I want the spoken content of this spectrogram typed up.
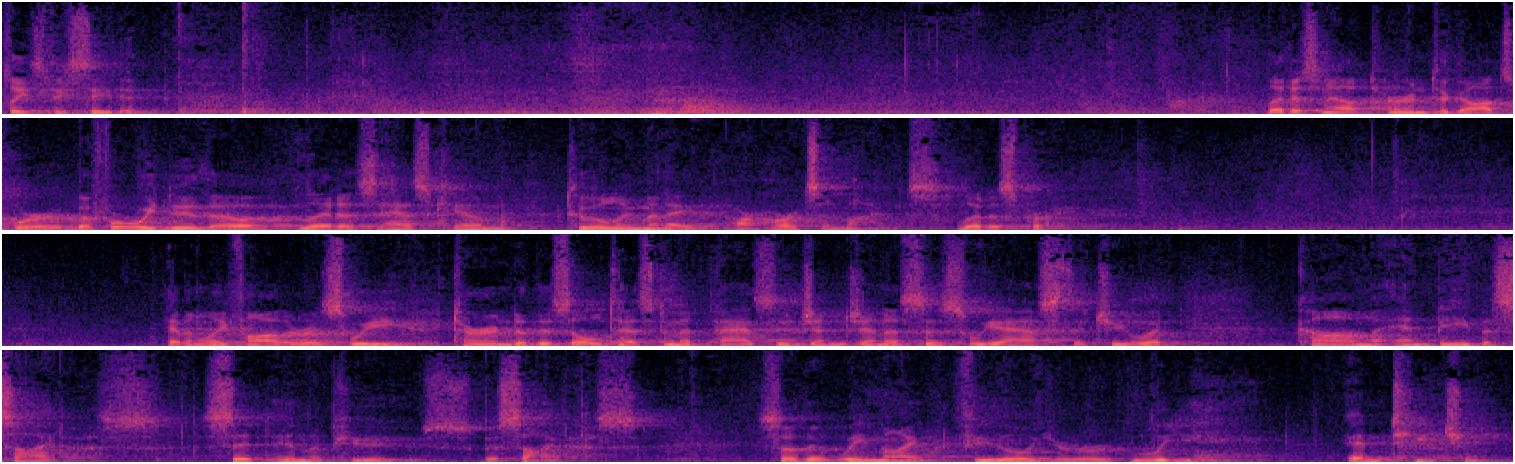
Please be seated. Let us now turn to God's Word. Before we do, though, let us ask Him to illuminate our hearts and minds. Let us pray. Heavenly Father, as we turn to this Old Testament passage in Genesis, we ask that you would come and be beside us, sit in the pews beside us, so that we might feel your leading and teaching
